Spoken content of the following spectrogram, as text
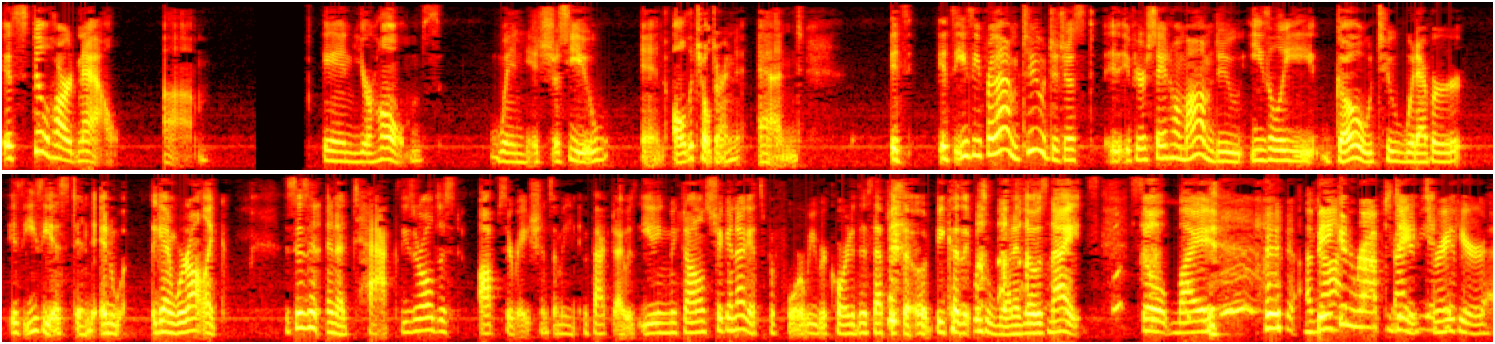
it's still hard now, um, in your homes when it's just you and all the children and it's, it's easy for them too to just, if you're a stay at home mom, to easily go to whatever is easiest. And, and again, we're not like, this isn't an attack. These are all just observations. I mean, in fact, I was eating McDonald's chicken nuggets before we recorded this episode because it was one of those nights. So my Bacon wrapped trying to be dates right here.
